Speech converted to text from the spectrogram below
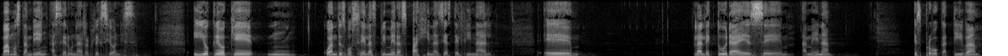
vamos también a hacer unas reflexiones. Y yo creo que mmm, cuando esbocé las primeras páginas y hasta el final, eh, la lectura es eh, amena, es provocativa,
